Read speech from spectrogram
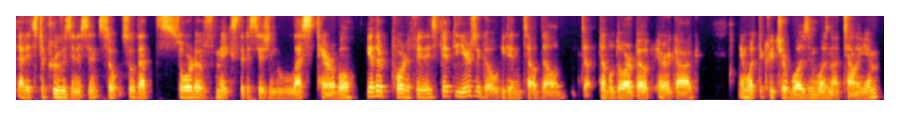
that it's to prove his innocence, so so that sort of makes the decision less terrible. The other part of it is 50 years ago he didn't tell Del- Dumbledore about Aragog and what the creature was and was not telling him,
